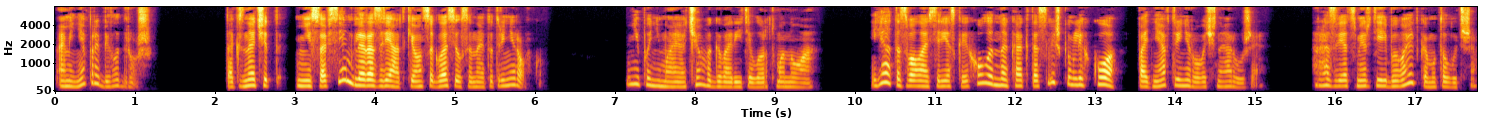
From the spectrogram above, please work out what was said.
а меня пробила дрожь. Так значит, не совсем для разрядки он согласился на эту тренировку. «Не понимаю, о чем вы говорите, лорд Мануа». Я отозвалась резко и холодно, как-то слишком легко, подняв тренировочное оружие. «Разве от смертей бывает кому-то лучше?»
